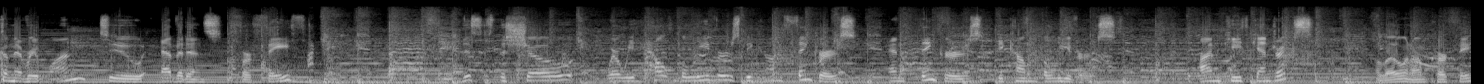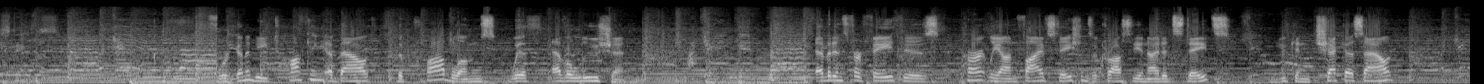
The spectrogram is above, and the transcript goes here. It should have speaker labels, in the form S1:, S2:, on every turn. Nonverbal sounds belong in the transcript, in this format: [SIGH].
S1: Welcome, everyone, to Evidence for Faith.
S2: I can't get past the
S1: This is the show where we help believers become thinkers and thinkers become believers. I'm Keith Kendricks.
S3: Hello, and I'm Kirk Hastings.
S1: We're going to be talking about the problems with evolution. Evidence for Faith is currently on five stations across the United States. You can check us out.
